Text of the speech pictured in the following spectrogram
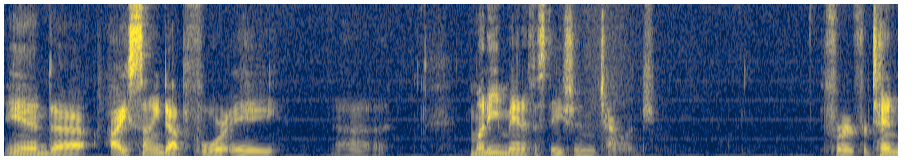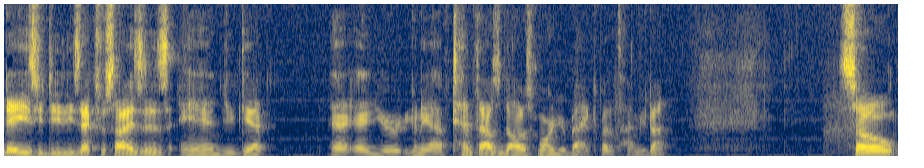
And uh, I signed up for a uh, money manifestation challenge. For, for 10 days, you do these exercises and you get and, you're, going to have $10,000 more in your bank by the time you're done. So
